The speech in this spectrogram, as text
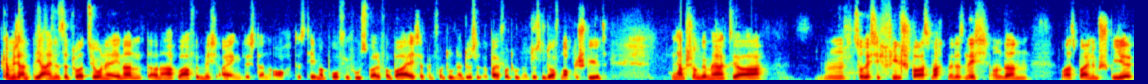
kann mich an die eine Situation erinnern. Danach war für mich eigentlich dann auch das Thema Profifußball vorbei. Ich habe Fortuna bei Fortuna Düsseldorf noch gespielt und habe schon gemerkt, ja, hm, so richtig viel Spaß macht mir das nicht. Und dann war es bei einem Spiel,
